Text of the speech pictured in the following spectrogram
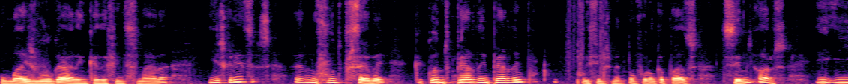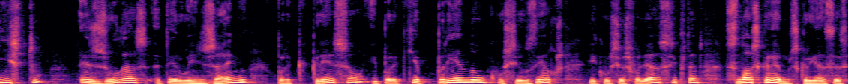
o mais vulgar em cada fim de semana e as crianças, no fundo, percebem que quando perdem, perdem porque, por simplesmente não foram capazes de ser melhores. E, e isto ajuda-as a ter o engenho para que cresçam e para que aprendam com os seus erros e com os seus falhanços. E, portanto, se nós queremos crianças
